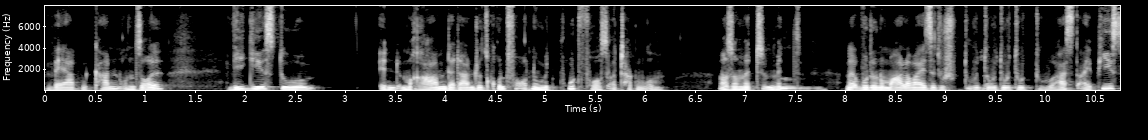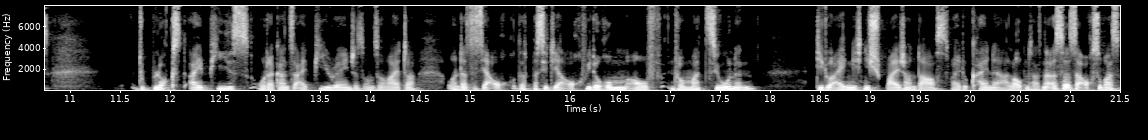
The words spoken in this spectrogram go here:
werden kann und soll. Wie gehst du in, im Rahmen der Datenschutzgrundverordnung mit Brute Force Attacken um? Also mit, mit, mhm. ne, wo du normalerweise, du, du, du, du, du hast IPs, du blockst IPs oder ganze IP-Ranges und so weiter. Und das ist ja auch, das passiert ja auch wiederum auf Informationen, die du eigentlich nicht speichern darfst, weil du keine Erlaubnis hast. Also das ist ja auch sowas,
